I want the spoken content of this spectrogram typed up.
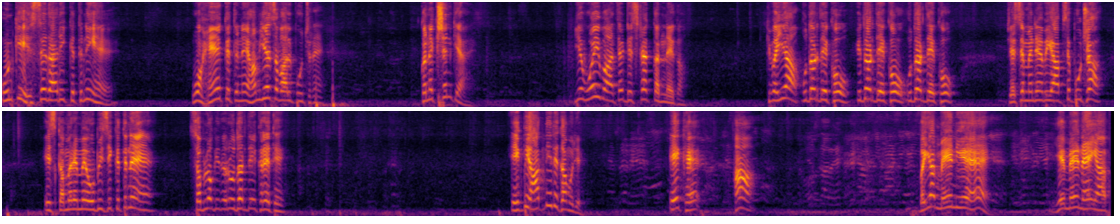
उनकी हिस्सेदारी कितनी है? वो हैं कितने? हम ये सवाल पूछ रहे हैं। कनेक्शन क्या है? ये वही बात है डिस्ट्रैक्ट करने का। कि भैया उधर देखो इधर देखो उधर देखो। जैसे मैंने अभी आपसे पूछा इस कमरे में ओबीसी कितने हैं? सब लोग इधर उधर देख रहे थे। एक भी हाथ नहीं दिखा मुझे। एक है। हाँ। भैया मेन ये है। ये मेन है यहाँ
